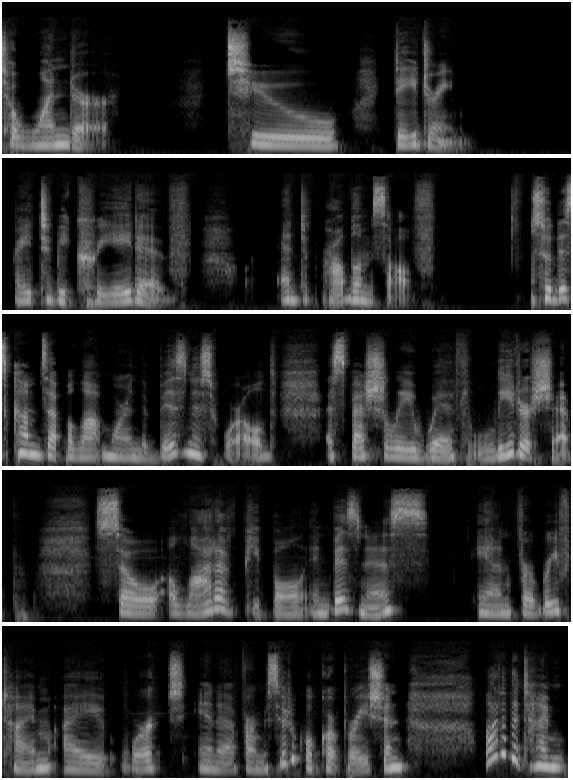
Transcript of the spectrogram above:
to wonder, to daydream, right? To be creative and to problem solve. So, this comes up a lot more in the business world, especially with leadership. So, a lot of people in business, and for a brief time, I worked in a pharmaceutical corporation. A lot of the time,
